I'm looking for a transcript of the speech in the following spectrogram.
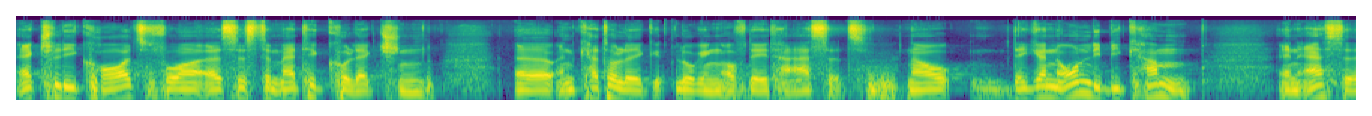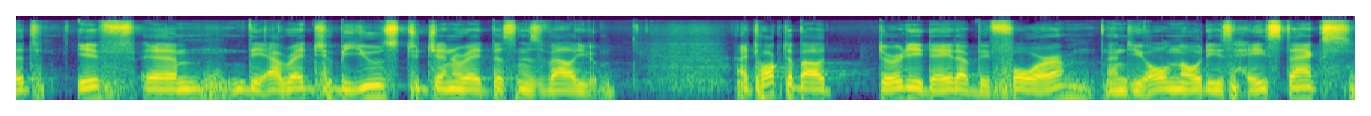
actually calls for a systematic collection uh, and cataloging of data assets. Now, they can only become an asset if um, they are ready to be used to generate business value. I talked about dirty data before, and you all know these haystacks,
